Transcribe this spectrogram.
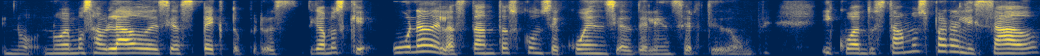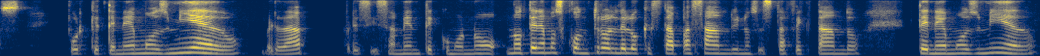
No, no, hemos hablado de ese aspecto, pero es, digamos que una de las tantas consecuencias de la incertidumbre. Y cuando estamos paralizados porque tenemos miedo, ¿verdad? Precisamente como no, no tenemos control de lo que está pasando y nos está afectando, tenemos miedo,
